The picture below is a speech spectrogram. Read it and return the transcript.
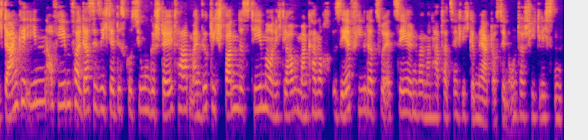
Ich danke Ihnen auf jeden Fall, dass Sie sich der Diskussion gestellt haben. Ein wirklich spannendes Thema und ich glaube, man kann noch sehr viel dazu erzählen, weil man hat tatsächlich gemerkt, aus den unterschiedlichsten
